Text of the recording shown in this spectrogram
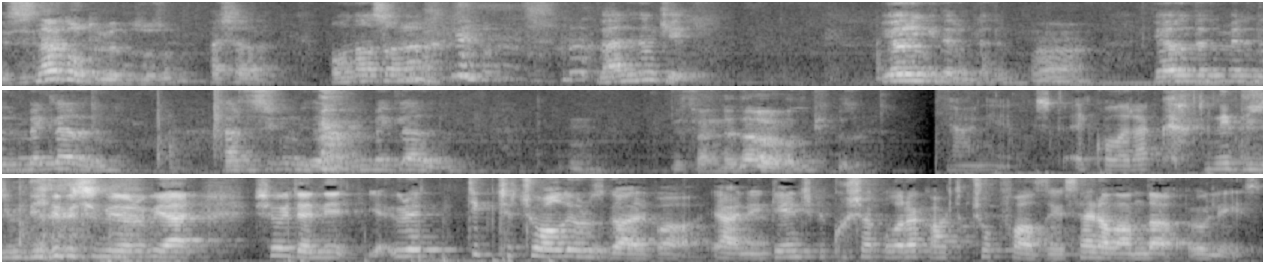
E siz nerede oturuyordunuz o zaman? Aşağıda. Ondan sonra ben dedim ki yarın giderim dedim. Ha. Yarın dedim beni dedim bekler dedim. Ertesi gün giderim dedim bekler dedim. E sen neden aramadın ki kızı? Yani işte ek olarak ne diyeyim diye düşünüyorum. Yani şöyle hani ya ürettikçe çoğalıyoruz galiba. Yani genç bir kuşak olarak artık çok fazlayız. Her alanda öyleyiz.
